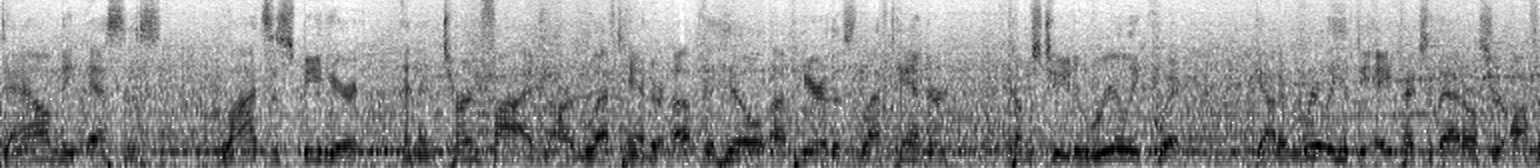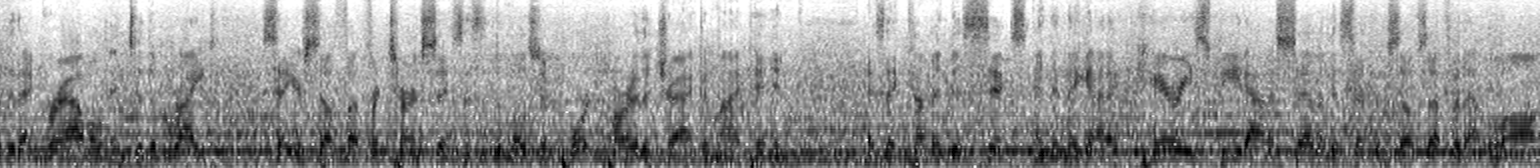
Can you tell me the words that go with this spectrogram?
down the S's. Lots of speed here. And then turn five, our left-hander up the hill up here. This left-hander comes to you really quick. Got to really hit the apex of that or else you're off into that gravel into the right. Set yourself up for turn six. This is the most important part of the track, in my opinion, as they come into six and then they got to carry speed out of seven to set themselves up for that long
